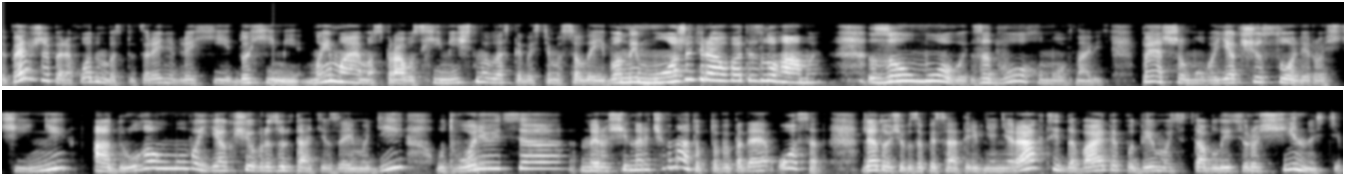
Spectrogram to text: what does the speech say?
тепер вже переходимо безпосередньо для хі... до хімії. Ми маємо справу з хімічними властивостями солей. Вони можуть реагувати з лугами за умови, за двох умов навіть. Перша умова, якщо солі розчинні, а друга умова, якщо в результаті взаємодії утворюється нерозчинна речовина, тобто випадає осад. Для того, щоб записати рівняння реакцій, давайте подивимось таблицю розчинності.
